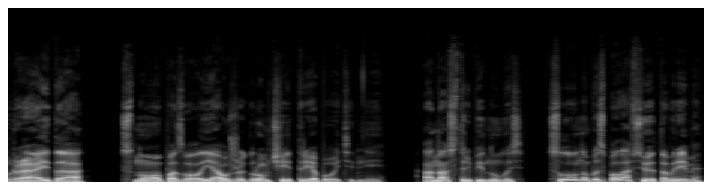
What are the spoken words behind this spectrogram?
«Фрайда!» Снова позвал я, уже громче и требовательнее. Она встрепенулась, словно бы спала все это время,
